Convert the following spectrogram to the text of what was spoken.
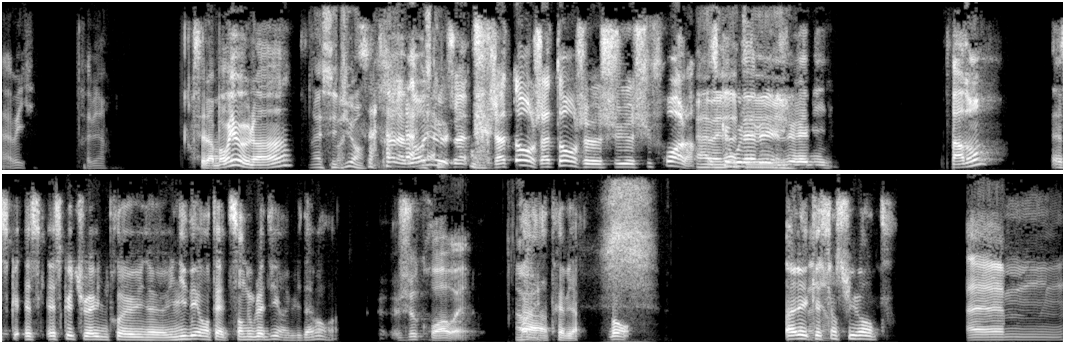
Ah oui, très bien. C'est laborieux là, hein? Ah, c'est dur. Ah, laborieux, j'a- J'attends, j'attends, je, je, suis- je suis froid là. Ah, Est-ce que là, vous l'avez, Jérémy? Pardon? Est-ce que, est-ce, est-ce que tu as une, une, une idée en tête, sans nous la dire évidemment Je crois, ouais. Ah ouais? très bien. Bon. Allez, Très question bien. suivante. Euh,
